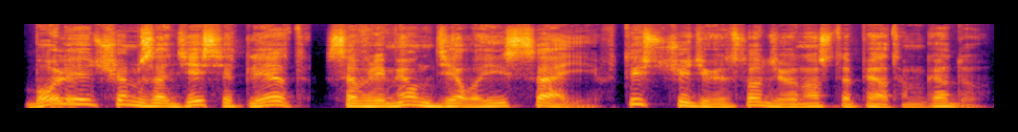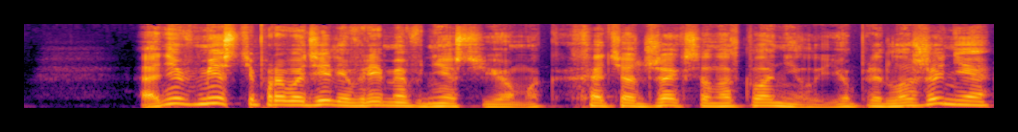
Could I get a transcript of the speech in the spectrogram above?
более чем за 10 лет со времен дела Исаи в 1995 году. Они вместе проводили время вне съемок, хотя Джексон отклонил ее предложение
